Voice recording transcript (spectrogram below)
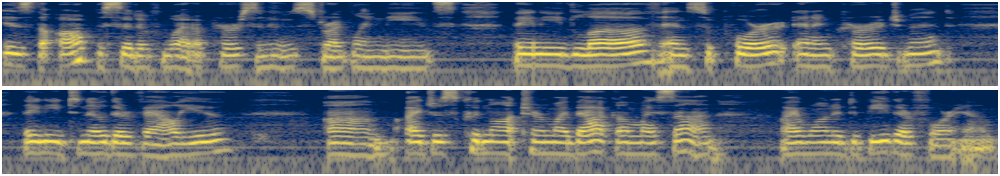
is the opposite of what a person who's struggling needs. They need love and support and encouragement. They need to know their value. Um, I just could not turn my back on my son. I wanted to be there for him.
